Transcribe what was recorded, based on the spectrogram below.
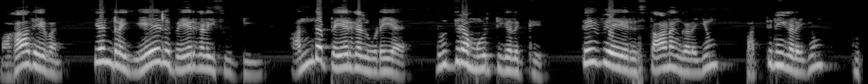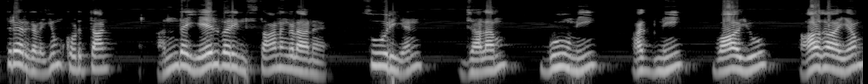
மகாதேவன் என்ற ஏழு பெயர்களை சூட்டி அந்த பெயர்களுடைய ருத்ரமூர்த்திகளுக்கு வெவ்வேறு ஸ்தானங்களையும் பத்தினிகளையும் புத்திரர்களையும் கொடுத்தான். அந்த ஏழ்வரின் ஸ்தானங்களான சூரியன் ஜலம் பூமி அக்னி வாயு ஆகாயம்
